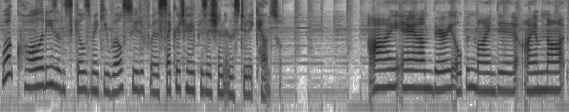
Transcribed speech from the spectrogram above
what qualities and skills make you well suited for the secretary position in the student council? I am very open minded. I am not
